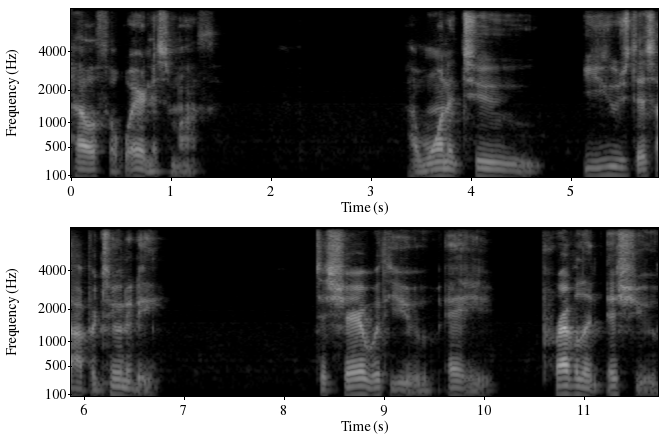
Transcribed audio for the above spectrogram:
Health Awareness Month, I wanted to use this opportunity to share with you a prevalent issue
